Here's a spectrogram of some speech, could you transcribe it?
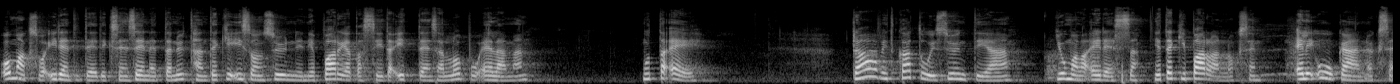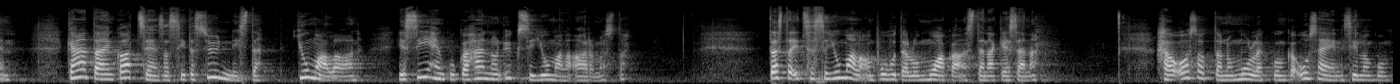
omaksua identiteetikseen sen, että nyt hän teki ison synnin ja parjata siitä itteensä lopuelämän. Mutta ei. Daavid katui syntiään Jumala edessä ja teki parannuksen, eli u-käännöksen, kääntäen katseensa siitä synnistä Jumalaan ja siihen, kuka hän on yksi Jumala armosta. Tästä itse asiassa Jumala on puhutellut mua kanssa tänä kesänä. Hän on osoittanut mulle, kuinka usein silloin, kun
